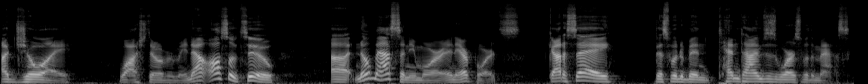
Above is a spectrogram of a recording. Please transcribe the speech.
a joy washed over me. Now, also too, uh, no masks anymore in airports. Gotta say, this would have been ten times as worse with a mask.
